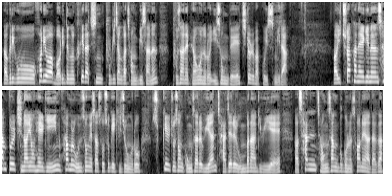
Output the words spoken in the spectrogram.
어, 그리고 허리와 머리 등을 크게 다친 부기장과 정비사는 부산의 병원으로 이송돼 치료를 받고 있습니다. 어, 이 추락한 헬기는 산불 진화용 헬기인 화물 운송회사 소속의 기종으로 숲길 조성 공사를 위한 자재를 운반하기 위해 어, 산 정상 부근을 선회하다가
